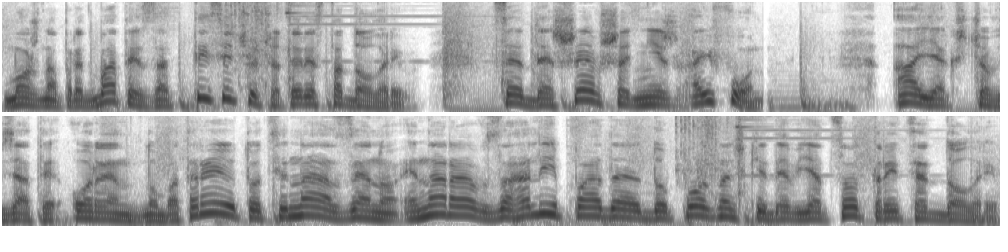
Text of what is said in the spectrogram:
можна придбати за 1400 доларів. Це дешевше ніж iPhone. А якщо взяти орендну батарею, то ціна Zeno Enara взагалі падає до позначки 930 доларів.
